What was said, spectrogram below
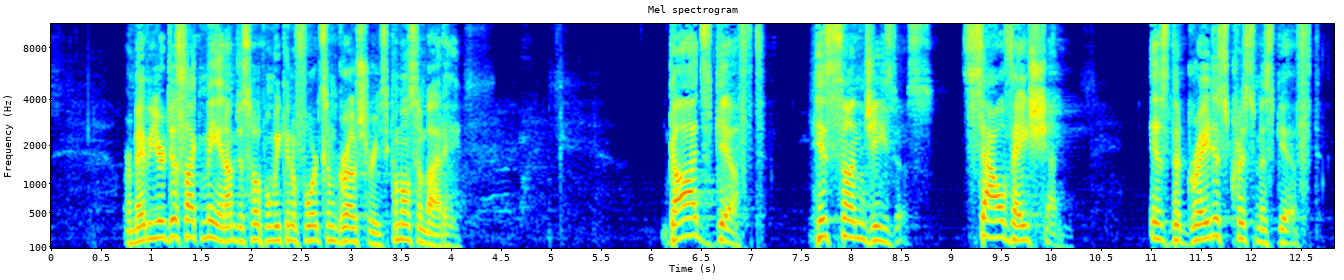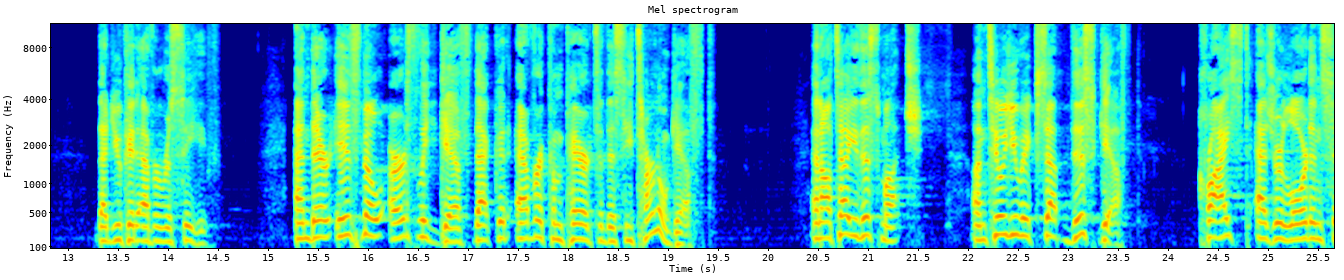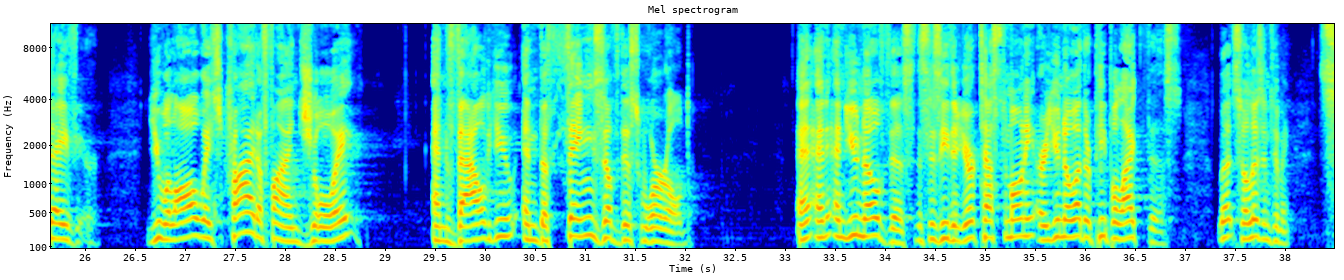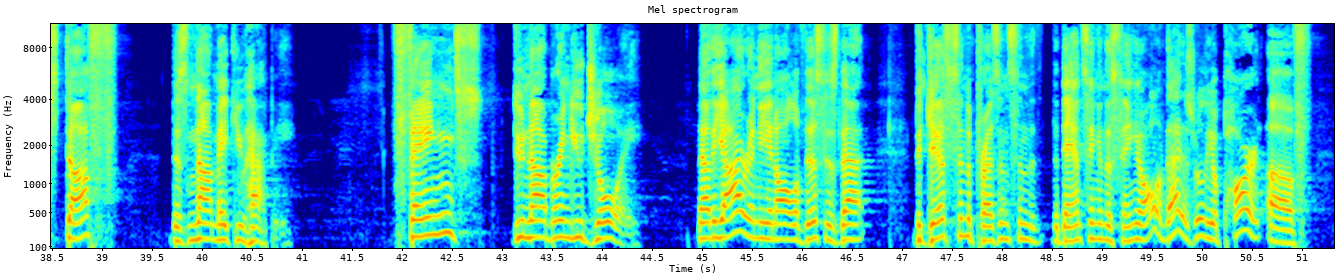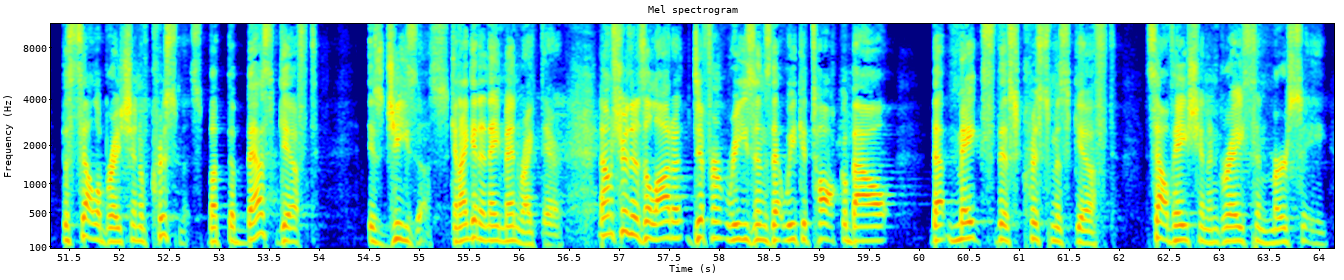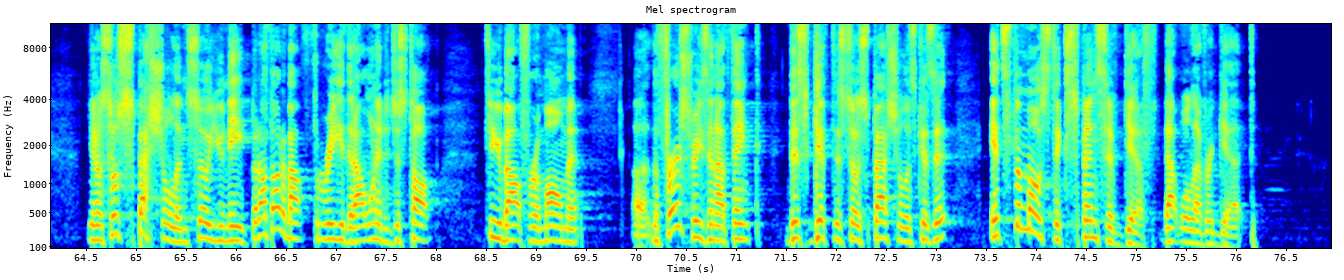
Or maybe you're just like me and I'm just hoping we can afford some groceries. Come on, somebody. God's gift, His Son Jesus, salvation, is the greatest Christmas gift that you could ever receive. And there is no earthly gift that could ever compare to this eternal gift. And I'll tell you this much until you accept this gift, Christ as your Lord and Savior, you will always try to find joy and value in the things of this world. And, and, and you know this. This is either your testimony or you know other people like this. So listen to me. Stuff does not make you happy, things do not bring you joy. Now, the irony in all of this is that the gifts and the presents and the, the dancing and the singing, all of that is really a part of the celebration of Christmas. But the best gift is Jesus. Can I get an amen right there? Now, I'm sure there's a lot of different reasons that we could talk about that makes this Christmas gift, salvation and grace and mercy, you know, so special and so unique. But I thought about three that I wanted to just talk to you about for a moment. Uh, the first reason I think this gift is so special is because it, it's the most expensive gift that we'll ever get.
